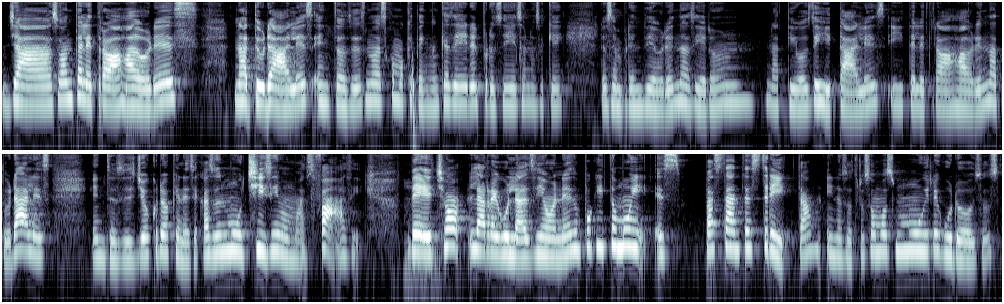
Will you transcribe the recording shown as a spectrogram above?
ya son teletrabajadores naturales, entonces no es como que tengan que seguir el proceso, no sé qué. Los emprendedores nacieron nativos digitales y teletrabajadores naturales, entonces yo creo que en ese caso es muchísimo más fácil. De hecho, la regulación es un poquito muy... Es, bastante estricta y nosotros somos muy rigurosos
